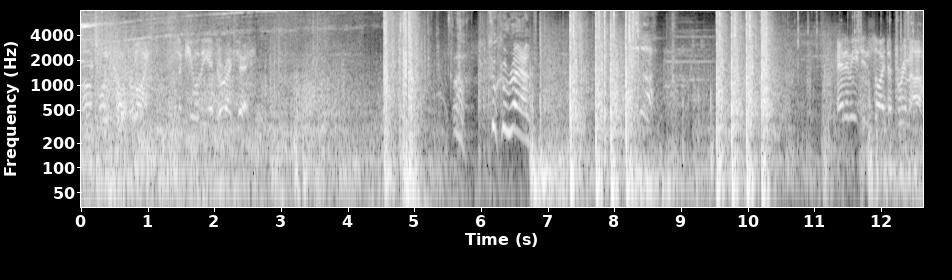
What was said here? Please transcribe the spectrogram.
Hardpoint compromised. Secure the end. Direct hit. Oh, ah, took a round. Enemies inside the perimeter.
